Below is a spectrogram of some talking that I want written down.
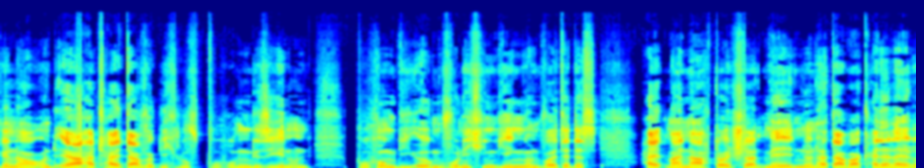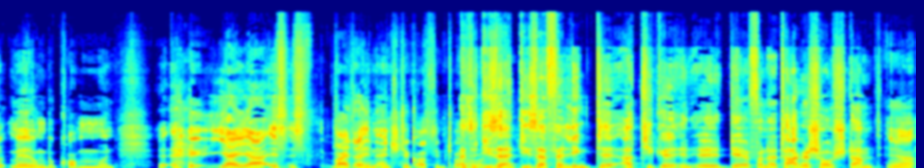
Genau, und er hat halt da wirklich Luftbuchungen gesehen und Buchungen, die irgendwo nicht hingingen und wollte das halt mal nach Deutschland melden und hat da aber keinerlei Rückmeldung bekommen und äh, ja, ja, es ist weiterhin ein Stück aus dem Tor. Also dieser, dieser verlinkte Artikel, in, äh, der von der Tagesschau stammt, ja,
